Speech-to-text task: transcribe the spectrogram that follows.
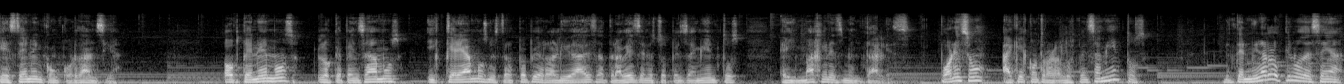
que estén en concordancia. Obtenemos lo que pensamos y creamos nuestras propias realidades a través de nuestros pensamientos e imágenes mentales. Por eso hay que controlar los pensamientos, determinar lo que uno desea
